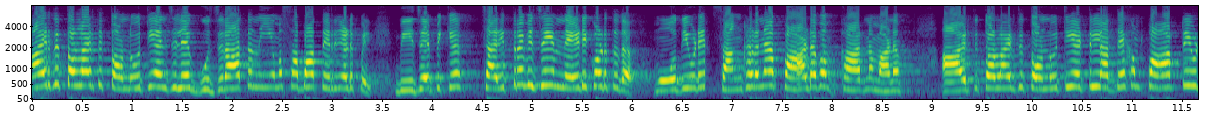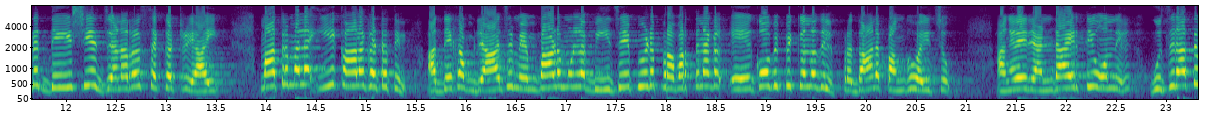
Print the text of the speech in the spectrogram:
ആയിരത്തി തൊള്ളായിരത്തി തൊണ്ണൂറ്റി അഞ്ചിലെ ഗുജറാത്ത് നിയമസഭാ തെരഞ്ഞെടുപ്പിൽ ബി ജെ പിക്ക് ചരിത്ര വിജയം നേടിക്കൊടുത്തത് മോദിയുടെ സംഘടനാ പാടവം കാരണമാണ്. ആയിരത്തി തൊള്ളായിരത്തി തൊണ്ണൂറ്റി എട്ടിൽ അദ്ദേഹം പാർട്ടിയുടെ ദേശീയ ജനറൽ സെക്രട്ടറി ആയി മാത്രമല്ല ഈ കാലഘട്ടത്തിൽ അദ്ദേഹം രാജ്യമെമ്പാടുമുള്ള ബി ജെ പിയുടെ പ്രവർത്തനങ്ങൾ ഏകോപിപ്പിക്കുന്നതിൽ പ്രധാന പങ്ക് വഹിച്ചു. അങ്ങനെ രണ്ടായിരത്തി ഒന്നിൽ ഗുജറാത്ത്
